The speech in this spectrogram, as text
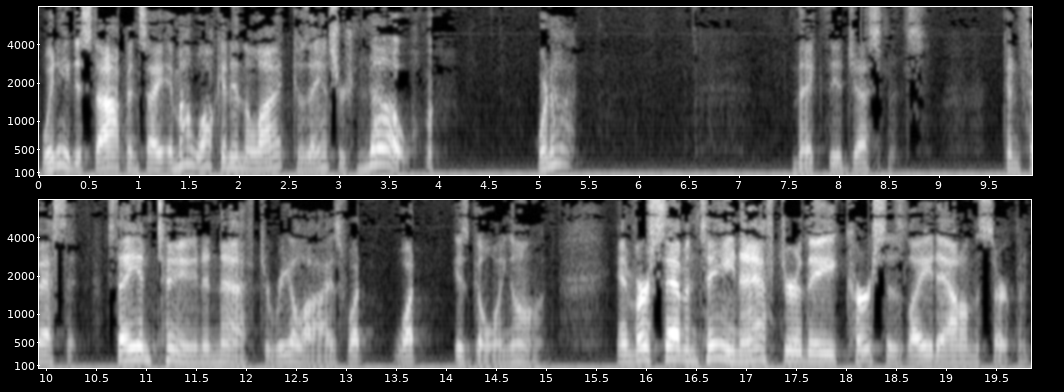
we need to stop and say, Am I walking in the light? Because the answer is no. We're not. Make the adjustments. Confess it. Stay in tune enough to realize what, what is going on. In verse 17, after the curses laid out on the serpent,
